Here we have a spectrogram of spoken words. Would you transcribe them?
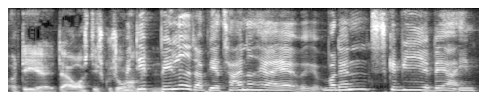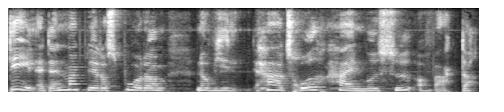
og det er, der er også diskussioner om... Men det billede, der bliver tegnet her af, hvordan skal vi være en del af Danmark, bliver der spurgt om, når vi har trådhegn mod syd og vagter?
